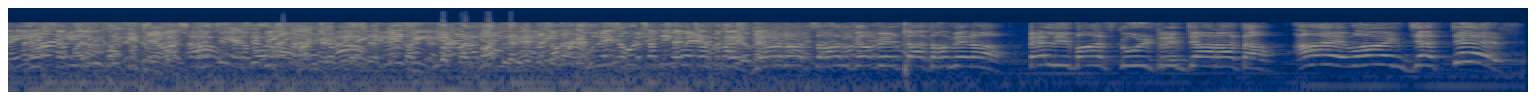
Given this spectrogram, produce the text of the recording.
हो ग्यारह साल का बेटा था मेरा पहली बार स्कूल ट्रिप जा रहा था आई वांट जस्टिस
